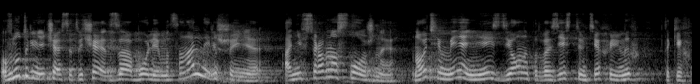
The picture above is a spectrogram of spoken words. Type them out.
Внутренняя часть отвечает за более эмоциональные решения, они все равно сложные, но тем не менее они сделаны под воздействием тех или иных таких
